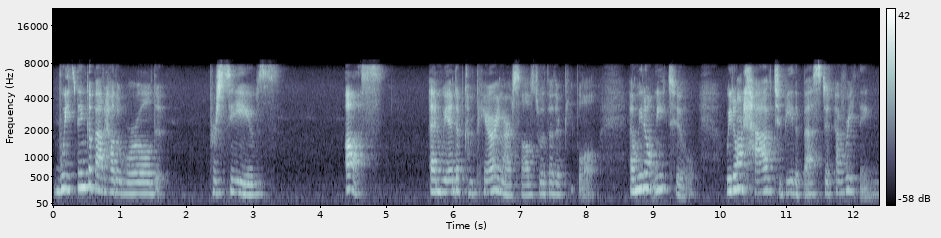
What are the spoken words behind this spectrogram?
we think about how the world perceives us and we end up comparing ourselves with other people. And we don't need to. We don't have to be the best at everything.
